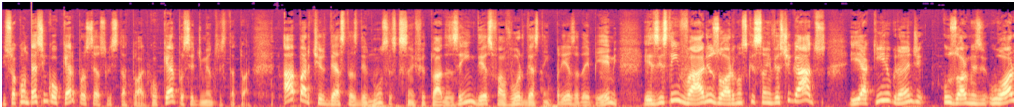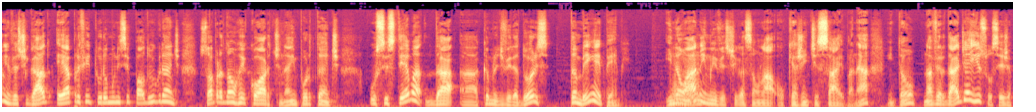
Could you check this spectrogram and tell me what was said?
Isso acontece em qualquer processo licitatório, qualquer procedimento licitatório. A partir destas denúncias que são efetuadas em desfavor desta empresa, da EPM, existem vários órgãos que são investigados. E aqui em Rio Grande, os órgãos, o órgão investigado é a Prefeitura Municipal do Rio Grande. Só para dar um recorte né, importante. O sistema da Câmara de Vereadores também é EPM. E uhum. não há uhum. nenhuma investigação lá, ou que a gente saiba, né? Então, na verdade é isso, ou seja,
